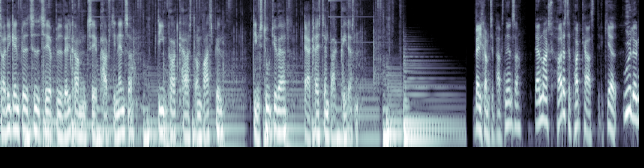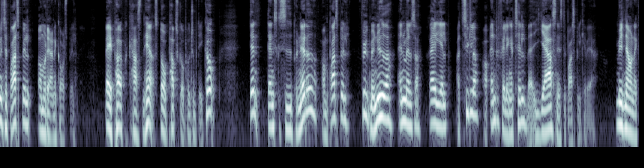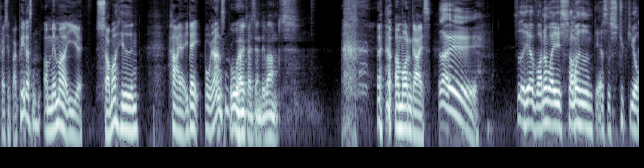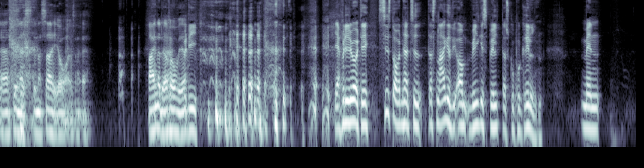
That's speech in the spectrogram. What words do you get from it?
Så er det igen blevet tid til at byde velkommen til Paps Dinenser, din podcast om brætspil. Din studievært er Christian Bak petersen Velkommen til Paps Dinenser, Danmarks hotteste podcast, dedikeret udelukkende til brætspil og moderne kortspil. Bag podcasten her står papskov.dk, den danske side på nettet om brætspil, fyldt med nyheder, anmeldelser, regelhjælp, artikler og anbefalinger til, hvad jeres næste brætspil kan være. Mit navn er Christian Bak petersen og med mig i øh, sommerheden har jeg i dag Bo Jørgensen. Uh, hej Christian, det er varmt. og Morten Greis. Hej. Sidder her og vonder mig i sommerheden. Det er så stygt i år. Ja, den er, den er sej i år, altså. Ja. Regner det også over ved jer? Fordi... ja, fordi det var det. Sidste år den her tid, der snakkede vi om, hvilke spil, der skulle på grillen. Men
